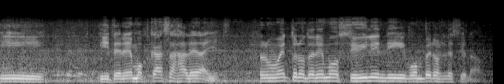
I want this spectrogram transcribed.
y, y tenemos casas aledañas. Por el momento no tenemos civiles ni bomberos lesionados.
